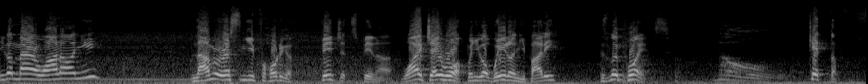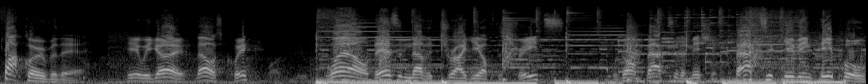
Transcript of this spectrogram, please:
you got marijuana on you? Nah, I'm arresting you for holding a fidget spinner. Why jaywalk when you got weed on you, buddy? There's no point. No. Get the fuck over there. Here we go. That was quick. Well, there's another druggie off the streets. We're going back to the mission. Back to giving people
